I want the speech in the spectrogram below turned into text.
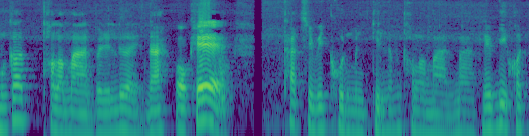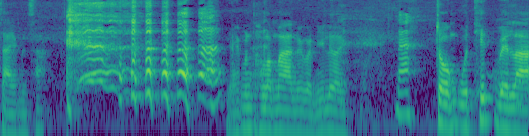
มันก็ทรมานไปเรื่อยๆ นะ โอเค ถ้าชีวิตคุณมันกินแล้วมันทรมานมากรีบๆเข้าใจมันซะ อย่าให้มันทรมานไปกว่านี้เลยนะจงอุทิศเวลา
